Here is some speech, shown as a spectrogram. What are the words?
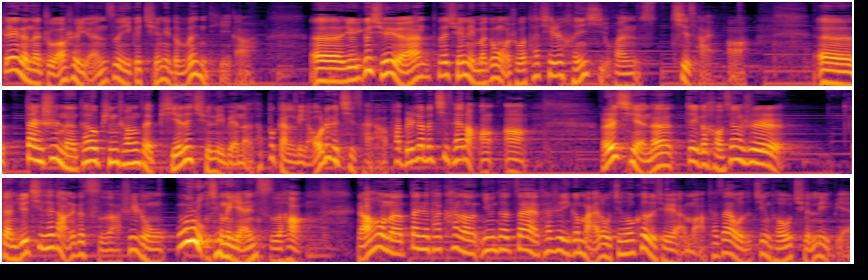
这个呢，主要是源自一个群里的问题啊。呃，有一个学员他在群里面跟我说，他其实很喜欢器材啊。呃，但是呢，他又平常在别的群里边呢，他不敢聊这个器材啊，怕别人叫他器材党啊。而且呢，这个好像是感觉“器材党”这个词啊，是一种侮辱性的言辞哈。然后呢，但是他看到，因为他在他是一个买了我镜头课的学员嘛，他在我的镜头群里边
